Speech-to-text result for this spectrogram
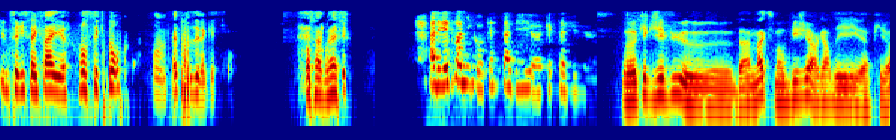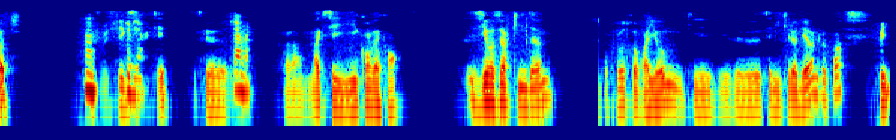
Une série sci-fi, euh, on sait que non. Quoi. On va pas te poser la question. Enfin, bref. Allez, et toi, Nico, qu'est-ce que t'as vu, euh, qu'est-ce que t'as vu euh Euh, qu'est-ce que j'ai vu euh, ben, Max m'a obligé à regarder un pilote. Hum, je me suis c'est bien. exécuté. Parce que, Tiens, Max. voilà, Max, il est convaincant. The Other Kingdom. Donc l'autre royaume, qui est, euh, c'est Nickelodeon, je crois. Oui.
